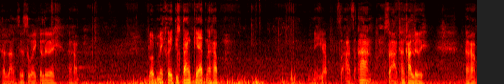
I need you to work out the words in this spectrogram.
ด้านหลังสวยๆกันเลยนะครับ รถไม่เคยติดตั้งแก๊สนะครับ นี่ครับสะอาดสะอ้านสะอาดทั้งคันเลยนะครับ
